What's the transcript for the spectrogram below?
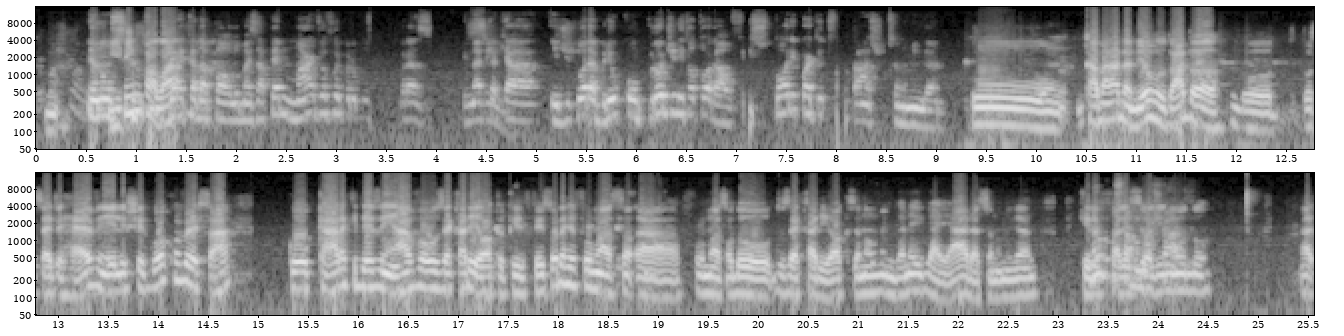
Eu, eu não sei em falar... que década, Paulo, mas até Marvel foi produzido no Brasil. Na época que a editora Abril comprou direito autoral. Fez História e Quarteto Fantástico, se eu não me engano. O camarada meu lá do, do, do Sad Heaven, ele chegou a conversar com o cara que desenhava o Zé Carioca, que fez toda a reformulação, a formulação do, do Zé Carioca, se eu não me engano é Gaiara, se eu não me engano. Que ele não, faleceu ali no. no... Ah,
